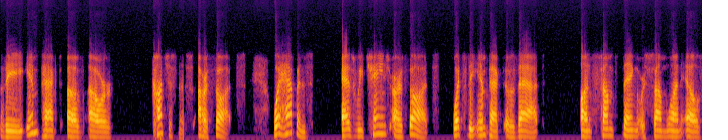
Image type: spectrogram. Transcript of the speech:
the impact of our consciousness, our thoughts. What happens as we change our thoughts? What's the impact of that on something or someone else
